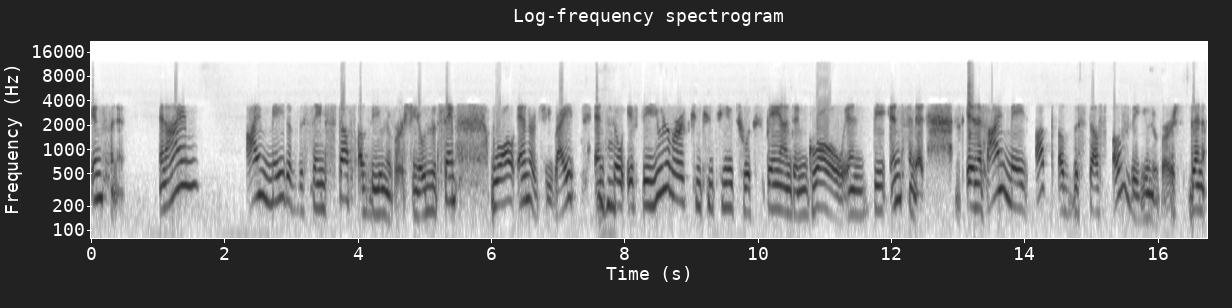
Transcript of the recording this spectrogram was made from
infinite and I'm I'm made of the same stuff of the universe. You know, the same, we're all energy, right? And mm-hmm. so if the universe can continue to expand and grow and be infinite, and if I'm made up of the stuff of the universe, then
